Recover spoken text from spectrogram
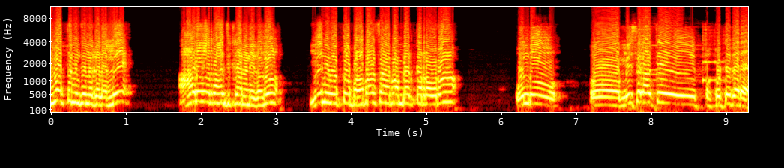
ಇವತ್ತಿನ ದಿನಗಳಲ್ಲಿ ಆಳುವ ರಾಜಕಾರಣಿಗಳು ಏನಿವತ್ತು ಬಾಬಾ ಸಾಹೇಬ್ ಅಂಬೇಡ್ಕರ್ ಅವರು ಒಂದು ಮೀಸಲಾತಿ ಕೊಟ್ಟಿದ್ದಾರೆ.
